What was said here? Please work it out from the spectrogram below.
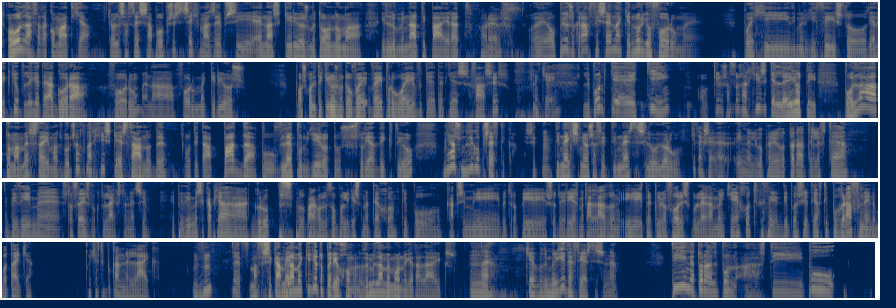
όλα αυτά τα κομμάτια και όλες αυτές τις απόψεις τις έχει μαζέψει ένας κύριος με το όνομα Illuminati Pirate Ωραίος. ε, ο οποίος γράφει σε ένα καινούριο φόρουμ ε, που έχει δημιουργηθεί στο διαδίκτυο που λέγεται Agora Forum, ένα φόρουμ με κυρίως, που ασχολείται κυρίως με το va- Vaporwave και τέτοιες φάσεις. Οκ. Λοιπόν, και εκεί ο κύριος αυτός αρχίζει και λέει ότι πολλά άτομα μέσα στα image boards έχουν αρχίσει και αισθάνονται ότι τα πάντα που βλέπουν γύρω τους στο διαδίκτυο μοιάζουν λίγο ψεύτικα. Εσύ Μμ. την έχεις νιώσει αυτή την αίσθηση λίγο, Γιώργο; Κοίταξε, ε, είναι λίγο περίεργο. Τώρα τελευταία, επειδή είμαι στο Facebook τουλάχιστον έτσι, επειδή είμαι σε κάποια groups που παρακολουθώ πολύ και συμμετέχω, τύπου Καψιμί Επιτροπή Σωτηρίας μεταλλάδων ή Υπερπληροφόρηση που λέγαμε και έχω την εντύπωση ότι αυτοί που γράφουν είναι μποτάκια. Όχι αυτοί που κάνουν like. Μμμ. Ναι, μα φυσικά Με- μιλάμε και για το περιεχόμενο. Δεν μιλάμε μόνο για τα likes. Ναι. Και μου δημιουργείται αυτή η αίσθηση, ναι. Τι είναι τώρα λοιπόν αυτοί που...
